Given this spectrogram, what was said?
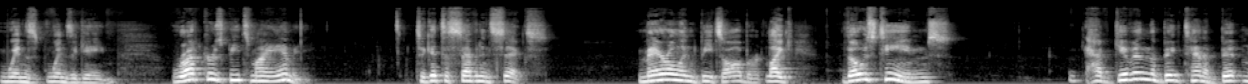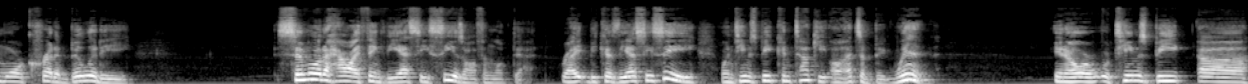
wins wins a game. Rutgers beats Miami to get to 7 and 6. Maryland beats Auburn. Like those teams have given the Big 10 a bit more credibility similar to how I think the SEC is often looked at, right? Because the SEC, when teams beat Kentucky, oh, that's a big win. You know, or, or teams beat, uh,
